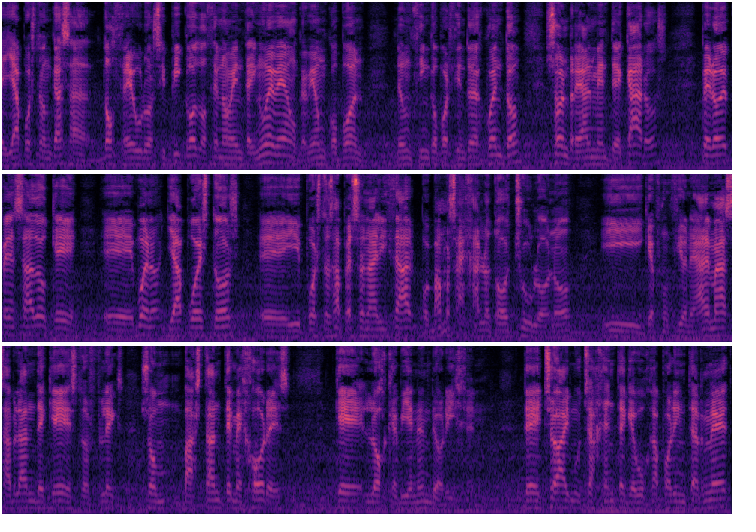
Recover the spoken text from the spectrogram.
eh, ya puesto en casa, 12 euros y pico, 12,99, aunque había un copón de un 5% de descuento. Son realmente caros, pero he pensado que, eh, bueno, ya puestos y puestos a personalizar, pues vamos a dejarlo todo chulo, ¿no? y que funcione. Además hablan de que estos flex son bastante mejores que los que vienen de origen. De hecho hay mucha gente que busca por internet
